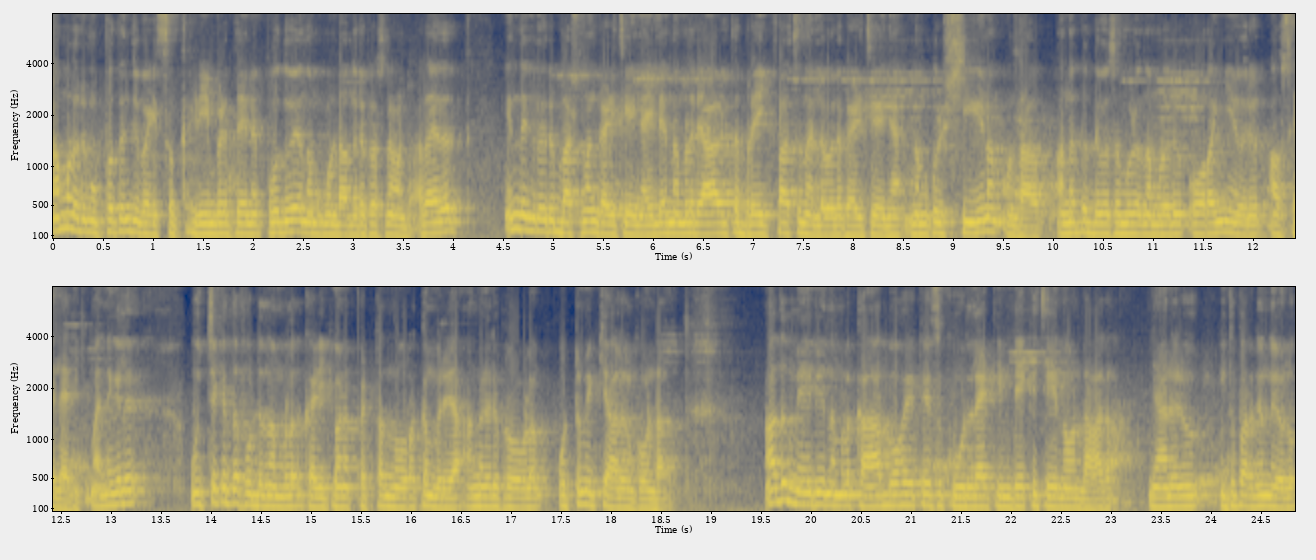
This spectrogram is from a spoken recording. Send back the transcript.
നമ്മളൊരു മുപ്പത്തഞ്ച് വയസ്സ് കഴിയുമ്പോഴത്തേന് പൊതുവേ നമുക്കുണ്ടാകുന്നൊരു പ്രശ്നമുണ്ട്. അതായത് എന്തെങ്കിലും ഒരു ഭക്ഷണം കഴിച്ചു കഴിഞ്ഞാൽ ഇല്ലെങ്കിൽ നമ്മൾ രാവിലത്തെ ബ്രേക്ക്ഫാസ്റ്റ് നല്ലപോലെ കഴിച്ചു കഴിഞ്ഞാൽ നമുക്കൊരു ക്ഷീണം ഉണ്ടാകും. അന്നത്തെ ദിവസം മുഴുവൻ നമ്മളൊരു ഉറങ്ങിയ ഒരു അവസ്ഥയിലായിരിക്കും. അല്ലെങ്കിൽ ഉച്ചക്കത്തെ ഫുഡ് നമ്മൾ കഴിക്കുവാണെങ്കിൽ പെട്ടെന്ന് ഉറക്കം വരിക അങ്ങനെ ഒരു പ്രോബ്ലം ഒട്ടുമിക്ക ആളുകൾക്കും ഉണ്ടാകും. അത് മേ ബി നമ്മൾ കാർബോഹൈഡ്രേറ്റ്സ് കൂടുതലായിട്ട് ഇൻടേക്ക് ചെയ്യുന്നതുകൊണ്ടാകാം. ഞാനൊരു ഇത് പറഞ്ഞതേ ഉള്ളൂ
